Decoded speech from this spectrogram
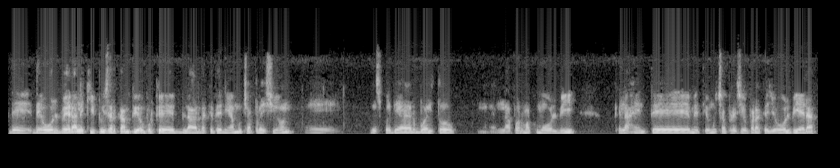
de, volver al equipo y ser campeón porque la verdad que tenía mucha presión eh, después de haber vuelto la forma como volví, que la gente metió mucha presión para que yo volviera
